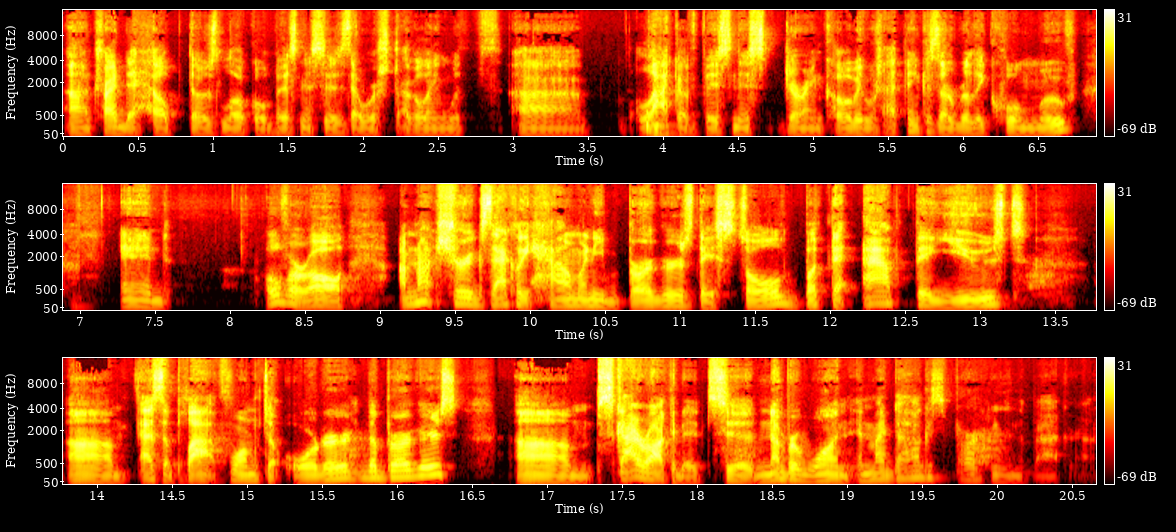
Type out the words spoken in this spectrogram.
uh, tried to help those local businesses that were struggling with uh, lack of business during COVID, which I think is a really cool move. And overall, I'm not sure exactly how many burgers they sold, but the app they used um, as a platform to order the burgers um, skyrocketed to number one. And my dog is barking in the background.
